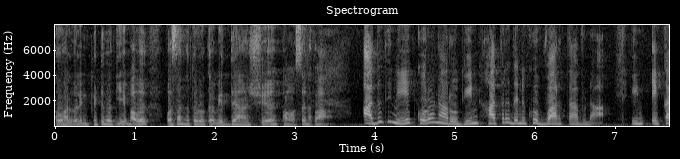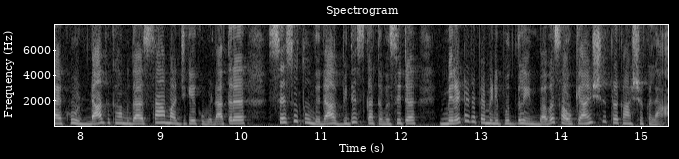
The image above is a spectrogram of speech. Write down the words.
රෝහල් වලින් පිටව ගිය බව වසංගත රෝග විද්‍යාංශය පවසනවා. අද දිනේ කොරෝනා රෝගීන් හතර දෙනෙකු වාර්තා වුණා. ඉන් එක අයෙකු නාවික හමුදා සමාජිකයෙකු වන අතර සෙසු තුන් දෙනා විදෙස්ගතව සිට මෙරටට පැමිණි පුද්ගලයින් බව සෞඛ්‍ය අංශය ප්‍රකාශ කළා.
